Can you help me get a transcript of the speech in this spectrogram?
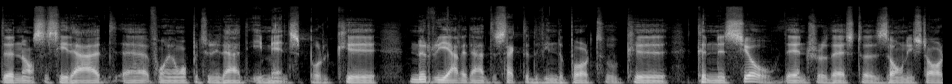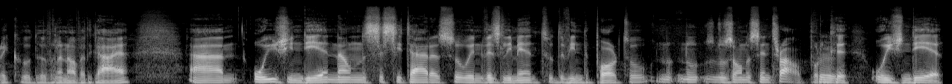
da nossa cidade uh, foi uma oportunidade imensa, porque na realidade do sector de vinho de Porto, que, que nasceu dentro desta zona histórica de Vila Nova de Gaia, um, hoje em dia não necessitará o envelhecimento de vinho de Porto no, no, no zona central, porque hum. hoje em dia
